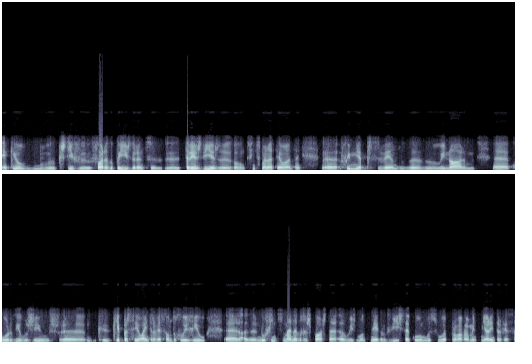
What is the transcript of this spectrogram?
é que eu, que estive fora do país durante três dias, ao longo do fim de semana até ontem, fui-me apercebendo do enorme uh, coro de elogios que, que, apareceu à intervenção de Rui Rio no fim de semana de resposta a Luís Montenegro, vista como a sua provavelmente melhor intervenção,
